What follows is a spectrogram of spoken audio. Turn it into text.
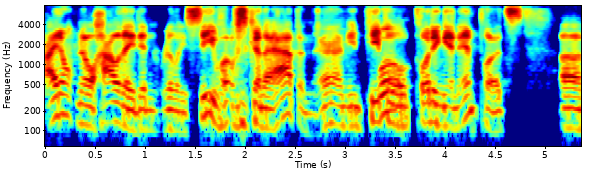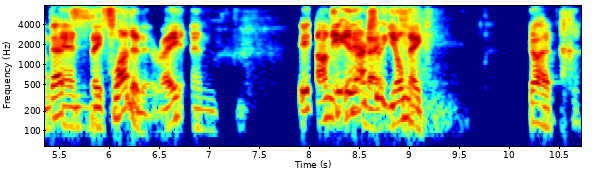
I don't know how they didn't really see what was going to happen there. I mean, people well, putting in inputs um, and they flooded it, right? And it, on the it internet, actually, you'll make. Go ahead.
